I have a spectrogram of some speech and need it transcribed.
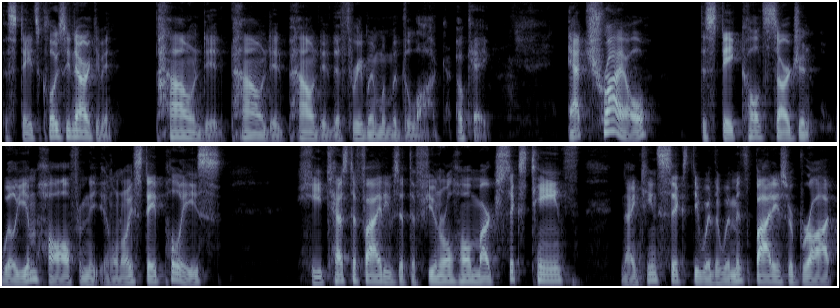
the state's closing argument pounded, pounded, pounded the three women with the log. Okay. At trial, the state called Sergeant William Hall from the Illinois State Police. He testified he was at the funeral home March 16th, 1960, where the women's bodies were brought.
